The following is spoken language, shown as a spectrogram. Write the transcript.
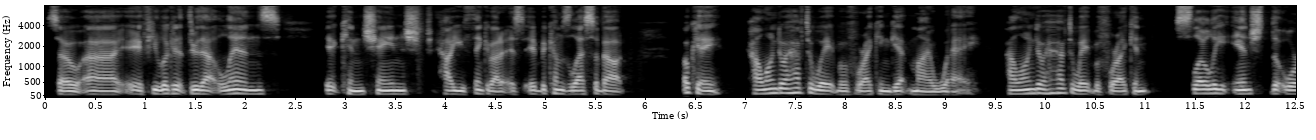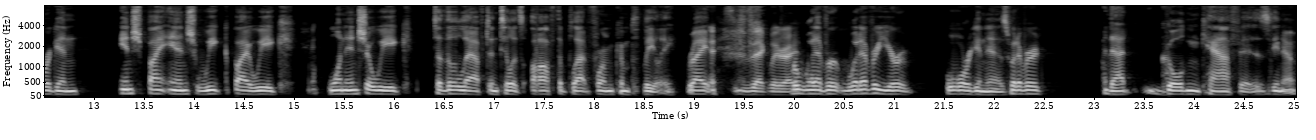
So uh, if you look at it through that lens, it can change how you think about it. It's, it becomes less about, okay, how long do I have to wait before I can get my way? How long do I have to wait before I can slowly inch the organ, inch by inch, week by week, one inch a week to the left until it's off the platform completely, right? That's exactly right. or whatever whatever your organ is, whatever that golden calf is, you know,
